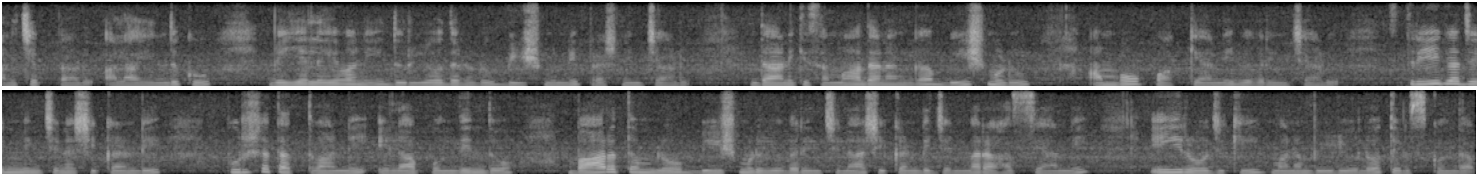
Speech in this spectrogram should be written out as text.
అని చెప్పాడు. అలా ఎందుకు? వెయ్యలేవని దుర్యోధనుడు భీష్ముణ్ణి ప్రశ్నించాడు. దానికి సమాధానంగా భీష్ముడు అంబోపాక్యాన్ని వివరించాడు. స్త్రీగా జన్మించిన శిఖండి పురుషతత్వాన్ని ఎలా పొందిందో భారతంలో భీష్ముడు వివరించిన శిఖండి జన్మ రహస్యాన్ని ఈ రోజుకి మనం వీడియోలో తెలుసుకుందాం.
